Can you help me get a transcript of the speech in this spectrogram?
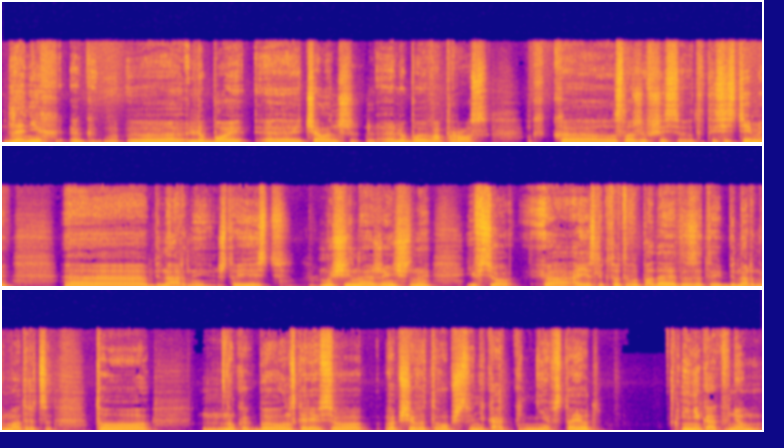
для них э, э, любой челлендж, любой вопрос к сложившейся вот этой системе бинарной, что есть мужчина, женщина и все. А, а если кто-то выпадает из этой бинарной матрицы, то ну, как бы он, скорее всего, вообще в это общество никак не встает и никак в нем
